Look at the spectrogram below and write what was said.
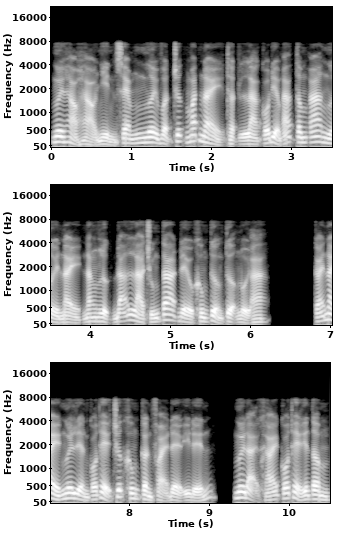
ngươi hảo hảo nhìn xem ngươi vật trước mắt này thật là có điểm ác tâm a người này năng lực đã là chúng ta đều không tưởng tượng nổi a. Cái này ngươi liền có thể trước không cần phải để ý đến, ngươi đại khái có thể yên tâm,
